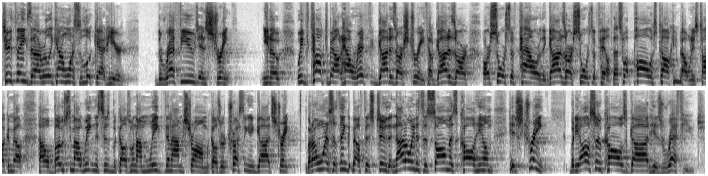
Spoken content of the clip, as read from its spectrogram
Two things that I really kind of want us to look at here the refuge and strength. You know, we've talked about how ref- God is our strength, how God is our, our source of power, that God is our source of health. That's what Paul was talking about when he's talking about how I boast in my weaknesses because when I'm weak, then I'm strong, because we're trusting in God's strength. But I want us to think about this too that not only does the psalmist call him his strength, but he also calls God his refuge.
